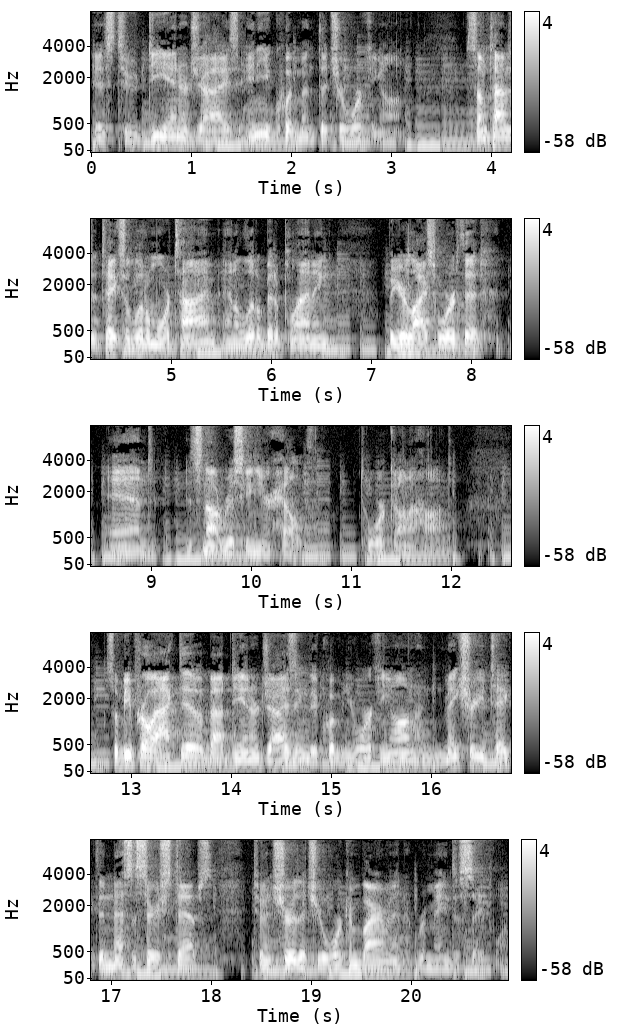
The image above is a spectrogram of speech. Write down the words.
is to de energize any equipment that you're working on. Sometimes it takes a little more time and a little bit of planning, but your life's worth it and it's not risking your health to work on a hot. So be proactive about de energizing the equipment you're working on and make sure you take the necessary steps to ensure that your work environment remains a safe one.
